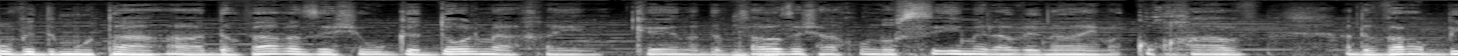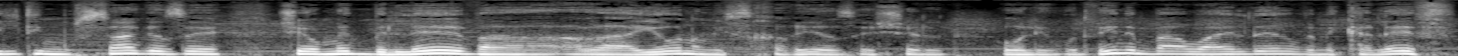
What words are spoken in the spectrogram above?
ובדמותה. הדבר הזה שהוא גדול מהחיים, כן? הדבר הזה שאנחנו נושאים אליו עיניים, הכוכב. הדבר הבלתי מושג הזה שעומד בלב הרעיון המסחרי הזה של הוליווד. והנה בא ויילדר ומקלף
